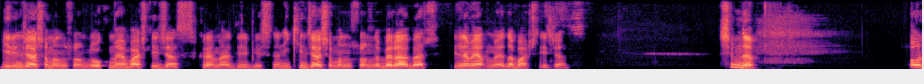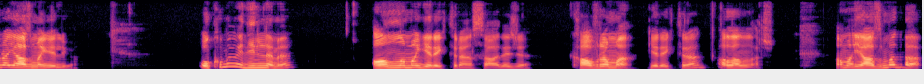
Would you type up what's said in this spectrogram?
birinci aşamanın sonunda okumaya başlayacağız. Gramer dil bilgisinden. İkinci aşamanın sonunda beraber dinleme yapmaya da başlayacağız. Şimdi sonra yazma geliyor. Okuma ve dinleme anlama gerektiren sadece, kavrama gerektiren alanlar. Ama yazma da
